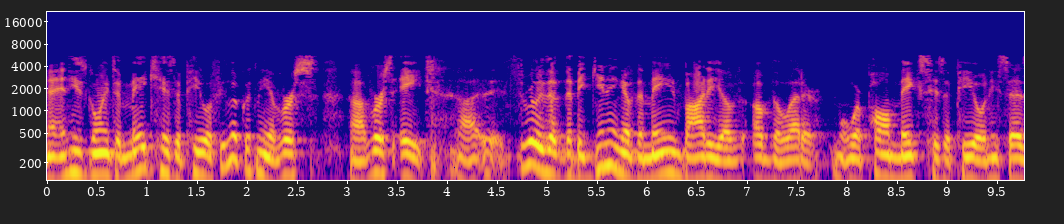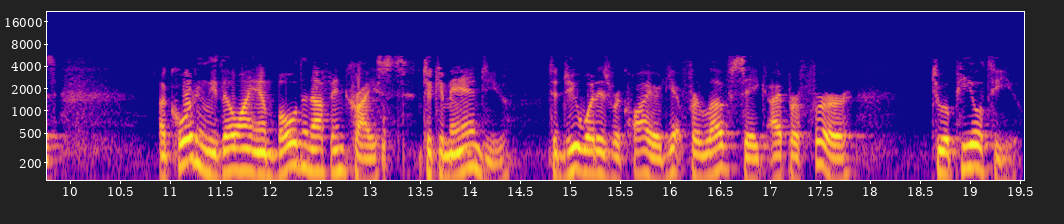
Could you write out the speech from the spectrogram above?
and he's going to make his appeal. If you look with me at verse uh, verse eight, uh, it's really the, the beginning of the main body of of the letter, where Paul makes his appeal, and he says, "Accordingly, though I am bold enough in Christ to command you to do what is required, yet for love's sake I prefer to appeal to you.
